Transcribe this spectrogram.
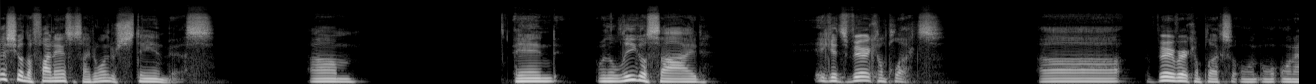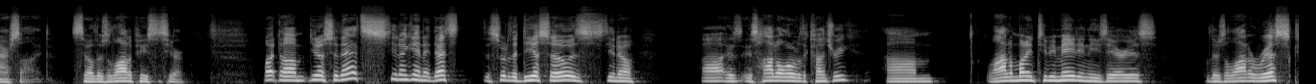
especially on the financial side, who understand this. Um, and on the legal side, it gets very complex. Uh, very very complex on, on, on our side. So there's a lot of pieces here. But um, you know, so that's you know again that's the sort of the DSO is you know uh, is is hot all over the country. Um, a lot of money to be made in these areas, but there's a lot of risk,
